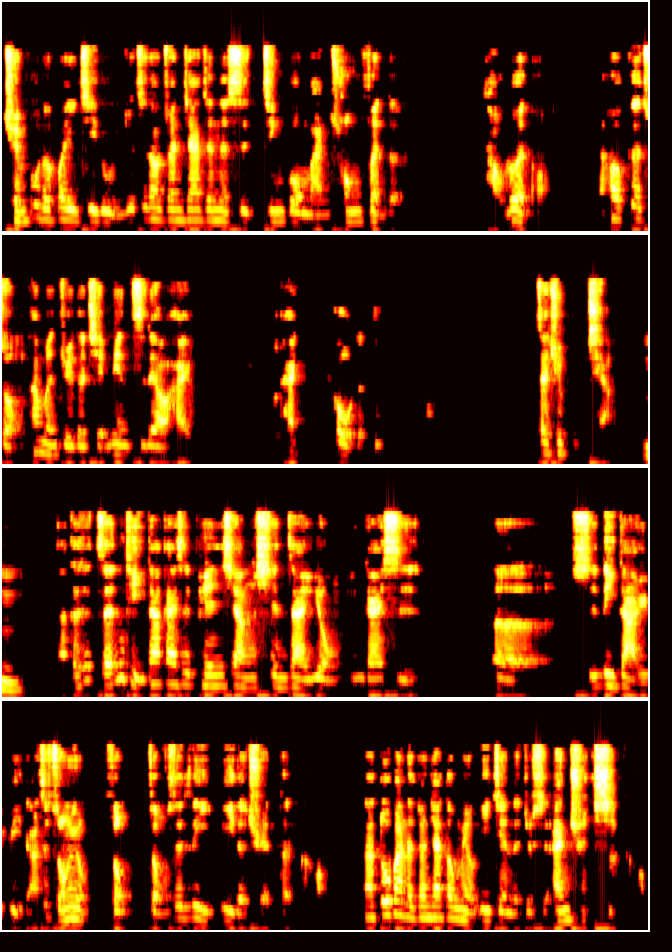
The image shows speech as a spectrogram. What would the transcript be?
全部的会议记录，你就知道专家真的是经过蛮充分的讨论哦。然后各种他们觉得前面资料还不太够的，再去补强。嗯，那可是整体大概是偏向现在用，应该是呃是利大于弊的，这总有总总是利弊的权衡嘛。那多半的专家都没有意见的，就是安全性哦。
